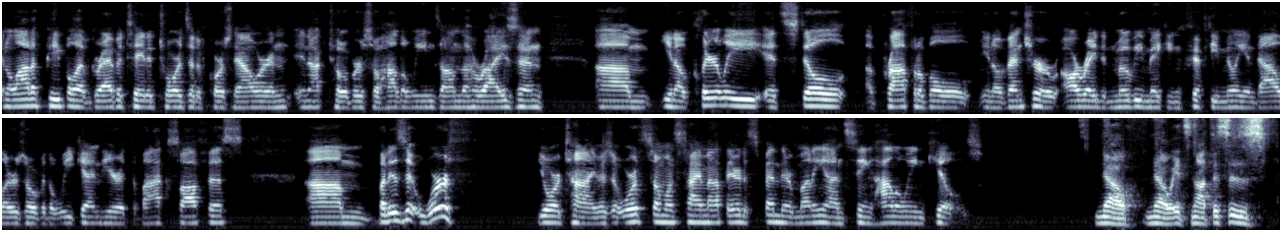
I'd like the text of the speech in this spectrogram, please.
And a lot of people have gravitated towards it. Of course, now we're in, in October, so Halloween's on the horizon. Um, you know, clearly it's still a profitable, you know, venture, R rated movie making $50 million over the weekend here at the box office. Um, but is it worth your time? Is it worth someone's time out there to spend their money on seeing Halloween kills? No, no, it's not. This is,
